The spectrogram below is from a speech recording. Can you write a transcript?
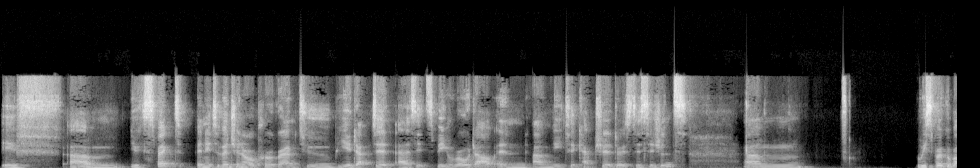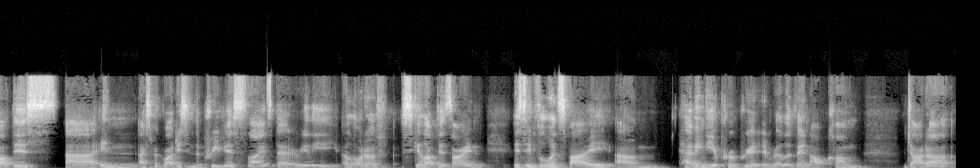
if you expect an intervention or a program to be adapted as it's being rolled out and need to capture those decisions. Um we spoke about this uh in I spoke about this in the previous slides, that really a lot of scale-up design is influenced by having the appropriate and relevant outcome data,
